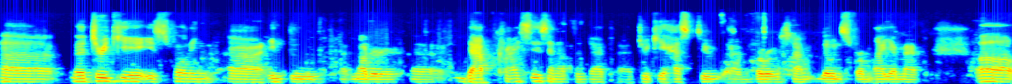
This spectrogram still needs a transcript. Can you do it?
uh, Turkey is falling uh, into another uh, debt crisis, and after that, uh, Turkey has to uh, borrow some loans from IMF. Uh,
